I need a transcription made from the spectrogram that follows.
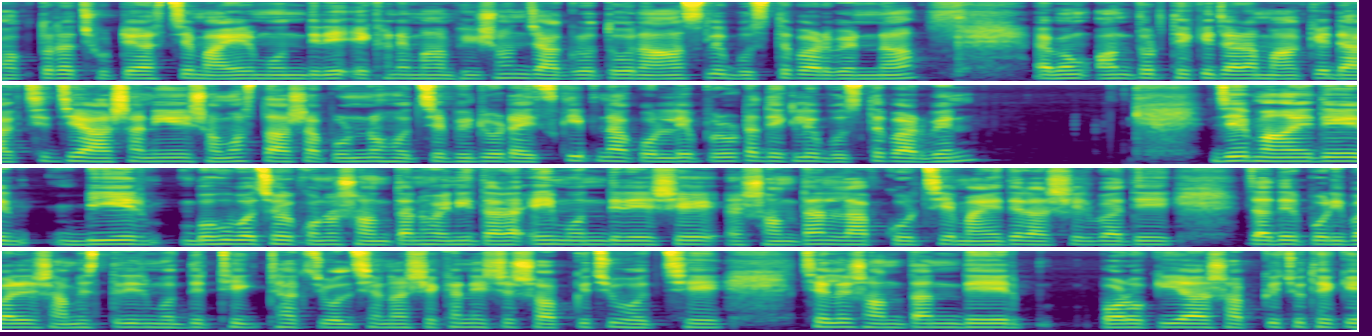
ভক্তরা ছুটে আসছে মায়ের মন্দিরে, এখানে মা ভীষণ জাগ্রত, না আসলে বুঝতে পারবেন না। এবং অন্তর থেকে যারা মাকে ডাকছে, যে আশা নিয়ে সমস্ত আশা পূর্ণ হচ্ছে, ভিডিওটা স্কিপ না করলে পুরোটা দেখলে বুঝতে পারবেন যে মায়েদের বিয়ের বহু বছর কোনো সন্তান হয়নি। তারা এই মন্দিরে এসে সন্তান লাভ করছে, মায়েদের আশীর্বাদে। যাদের পরিবারের স্বামী স্ত্রীর মধ্যে ঠিকঠাক চলছে না, সেখানে এসে সব কিছু হচ্ছে। ছেলে সন্তানদের পরকীয়া সব কিছু থেকে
